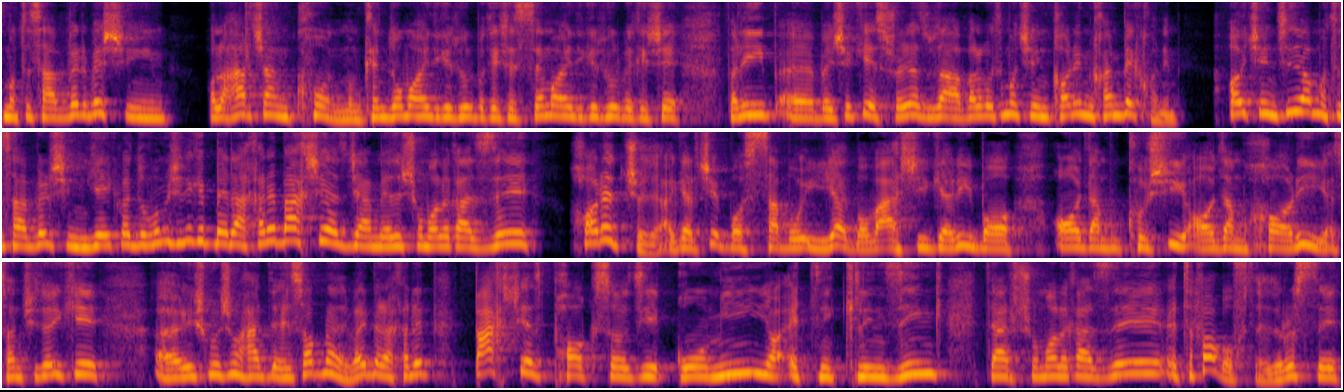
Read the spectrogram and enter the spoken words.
متصور بشیم؟ حالا هرچند کن ممکن دو ماه دیگه طول بکشه سه ماه دیگه طول بکشه ولی به شکلی اسرائیل از اول گفته ما چنین کاری می‌خوایم بکنیم. آیا چنین چیزی باید متصور شیم یک و دومش اینه که بالاخره بخشی از جمعیت شمال غزه خارج شده. اگرچه با سبوعیت با وحشیگری با آدم کشی آدم خاری اصلا چیزایی که هیچ حد و حساب نداره. ولی بالاخره بخشی از پاکسازی قومی یا ethnic cleansing در شمال غزه اتفاق افتاده. درسته؟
